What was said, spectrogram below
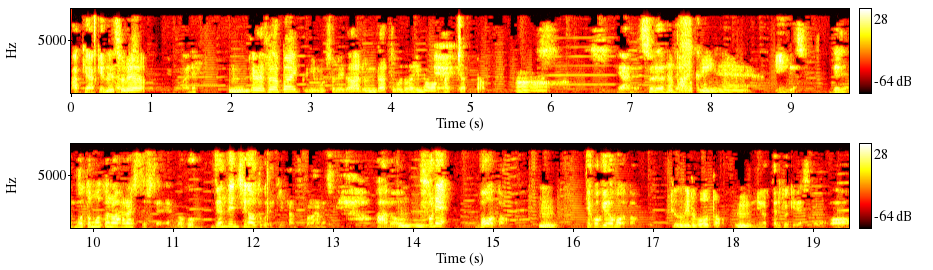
飽き飽きので、それは、っていうのがね。うん。だからそれはバイクにもそれがあるんだってことが今分かっちゃった。あいやね、それがあ。ね、バイクいいね。いいんですよ。でね、元々の話としてね、僕、全然違うところで聞いたんです、この話。あの、うんうん船、ボート、うん。手漕ぎのボートジョギのボート。うん。に乗ってる時ですけども、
